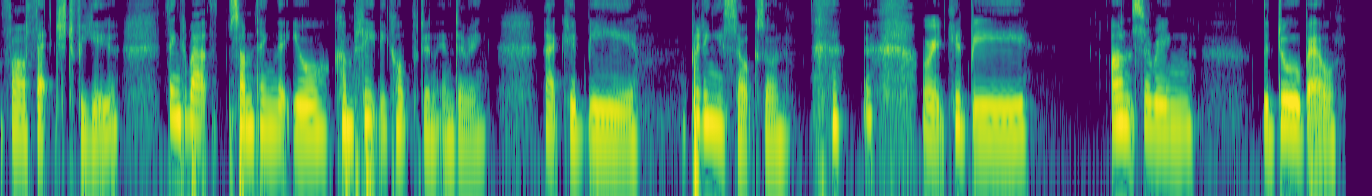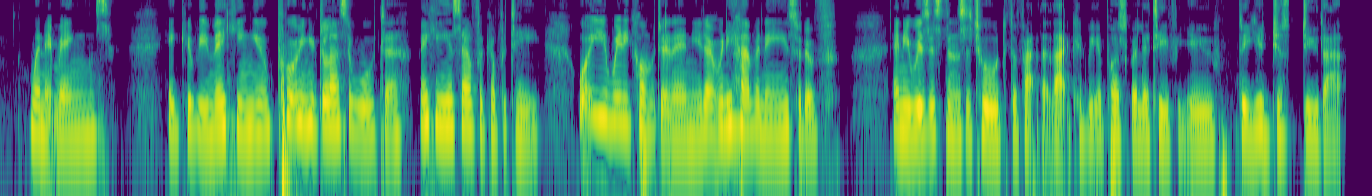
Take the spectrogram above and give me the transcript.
far fetched for you, think about something that you're completely confident in doing. That could be putting your socks on, or it could be answering the doorbell when it rings. It could be making you pouring a glass of water, making yourself a cup of tea. What are you really confident in? You don't really have any sort of any resistance at all to the fact that that could be a possibility for you, that you'd just do that.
